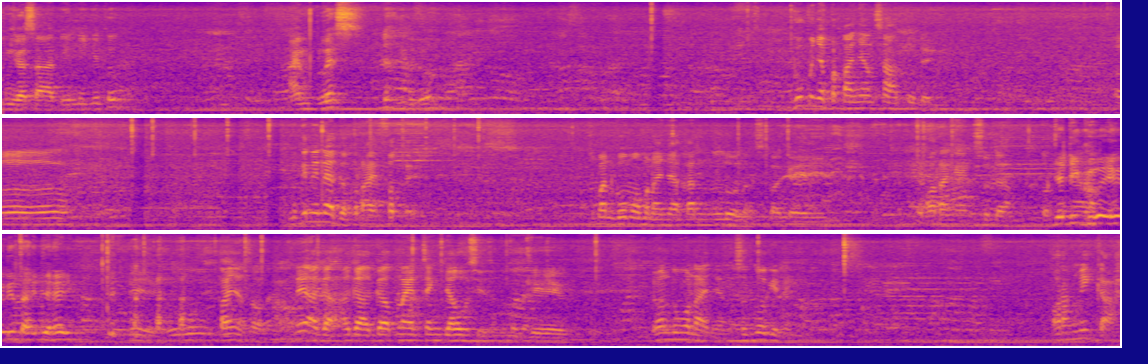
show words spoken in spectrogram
hingga saat ini gitu I'm blessed. Udah. Gitu doang. gue punya pertanyaan satu deh. Eh, mungkin ini agak private ya. Cuman gue mau menanyakan lu lah sebagai orang yang sudah jadi gue yang ditanyain. Iya, lu tanya soalnya. Ini agak agak agak melenceng jauh sih oke. Sebetulnya cuman gue mau nanya maksud gue gini. Orang nikah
